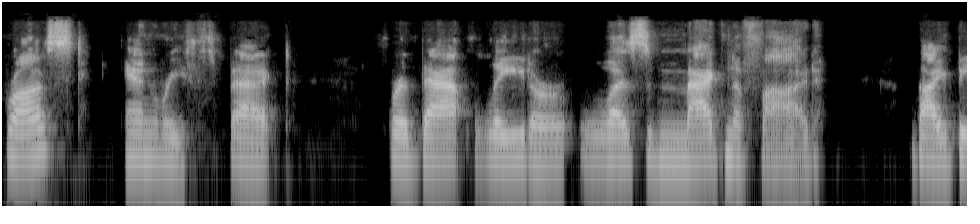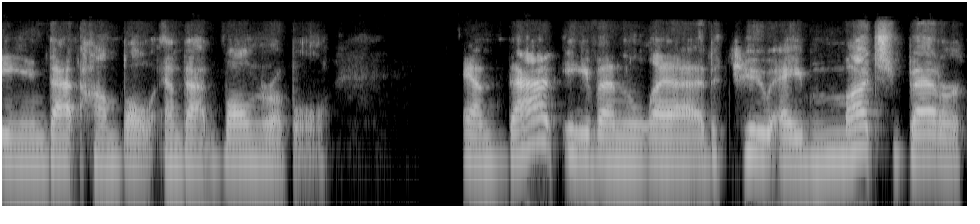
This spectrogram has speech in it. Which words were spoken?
trust and respect for that leader was magnified by being that humble and that vulnerable. And that even led to a much better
